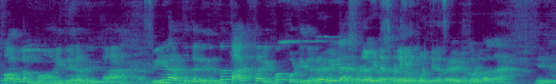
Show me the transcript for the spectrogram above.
ಪ್ರಾಬ್ಲಮ್ ಇದಿರೋದ್ರಿಂದ ಬೀಳ ಹಂತದಲ್ಲಿರೋದ್ರಿಂದ ತಾತ್ಕಾಲಿಕವಾಗಿ ಕೊಟ್ಟಿದ್ದಾರೆ. ಪ್ರೈವೇಟ್ ಪ್ರೈವೇಟ್ ಹಾಸ್ಪಿಟ್ಲಿಗೆ ಹೆಂಗೆ ಕೊಡ್ತೀರಾ ಸರ್? ಪ್ರೈವೇಟ್ ಕೊಡ್ಬೋದಾ? ಇಲ್ಲ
